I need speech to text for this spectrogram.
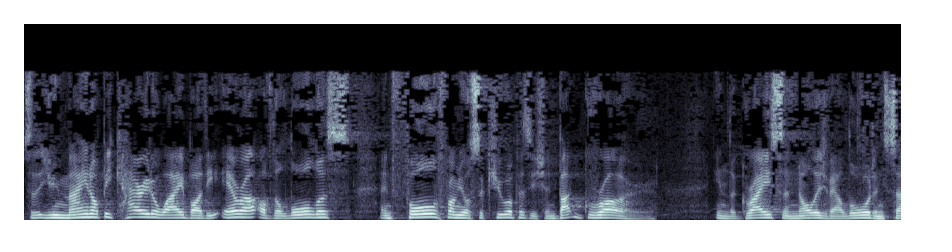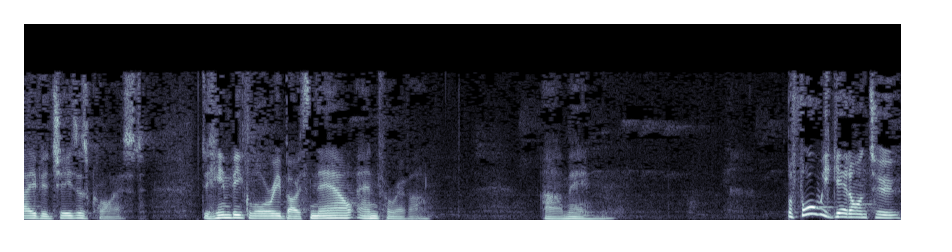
so that you may not be carried away by the error of the lawless and fall from your secure position, but grow in the grace and knowledge of our Lord and Saviour Jesus Christ. To him be glory both now and forever. Amen. Before we get on to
